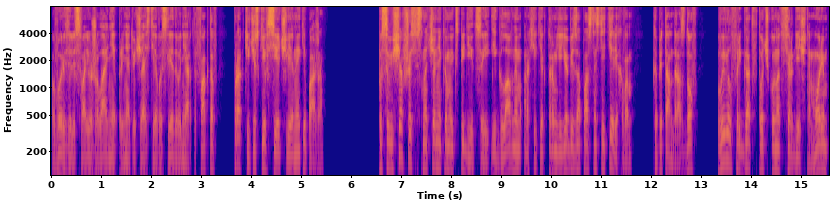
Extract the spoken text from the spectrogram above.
Выразили свое желание принять участие в исследовании артефактов практически все члены экипажа. Посовещавшись с начальником экспедиции и главным архитектором ее безопасности Тереховым, капитан Дроздов – вывел фрегат в точку над Сердечным морем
